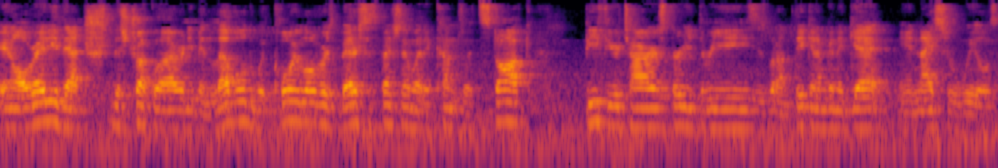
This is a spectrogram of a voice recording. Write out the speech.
And already that tr this truck will already been leveled with coilovers, better suspension than what it comes with stock. Beefier tires, 33s is what I'm thinking I'm gonna get, and nicer wheels.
